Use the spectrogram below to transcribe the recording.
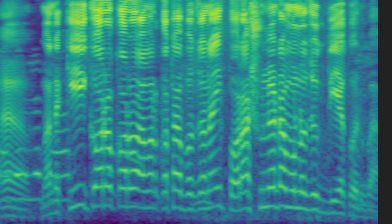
হ্যাঁ মানে কি করো করো আমার কথা বোঝো নাই পড়াশোনাটা মনোযোগ দিয়ে করবা।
